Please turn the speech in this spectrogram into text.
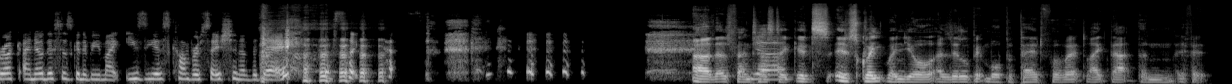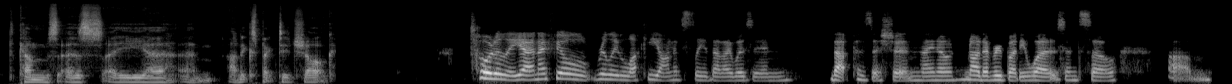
"Brooke, I know this is going to be my easiest conversation of the day." Like, Uh, that's fantastic. It's it's great when you're a little bit more prepared for it like that than if it comes as a uh, um, unexpected shock. Totally, yeah, and I feel really lucky, honestly, that I was in that position. I know not everybody was, and so um,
